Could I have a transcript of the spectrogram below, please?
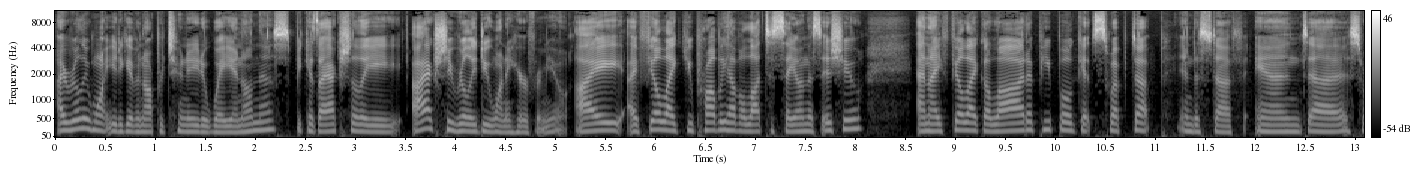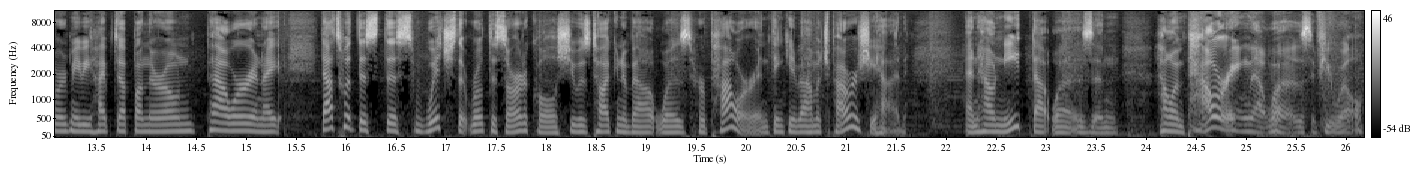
I really want you to give an opportunity to weigh in on this because I actually, I actually really do want to hear from you. I, I feel like you probably have a lot to say on this issue, and I feel like a lot of people get swept up into stuff and uh, sort of maybe hyped up on their own power. And I, that's what this this witch that wrote this article she was talking about was her power and thinking about how much power she had, and how neat that was, and how empowering that was, if you will.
